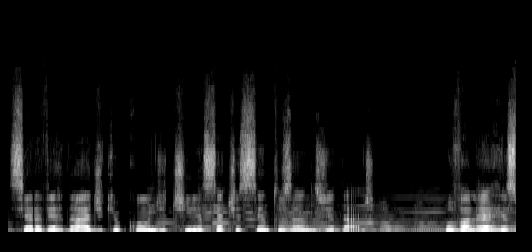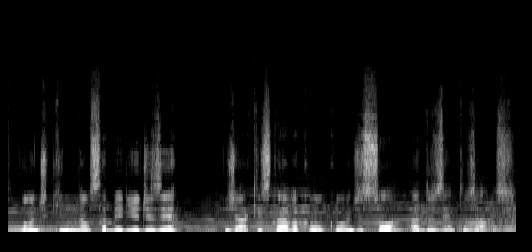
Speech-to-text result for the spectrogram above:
se era verdade que o conde tinha 700 anos de idade. O Valet responde que não saberia dizer, já que estava com o conde só há 200 anos.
